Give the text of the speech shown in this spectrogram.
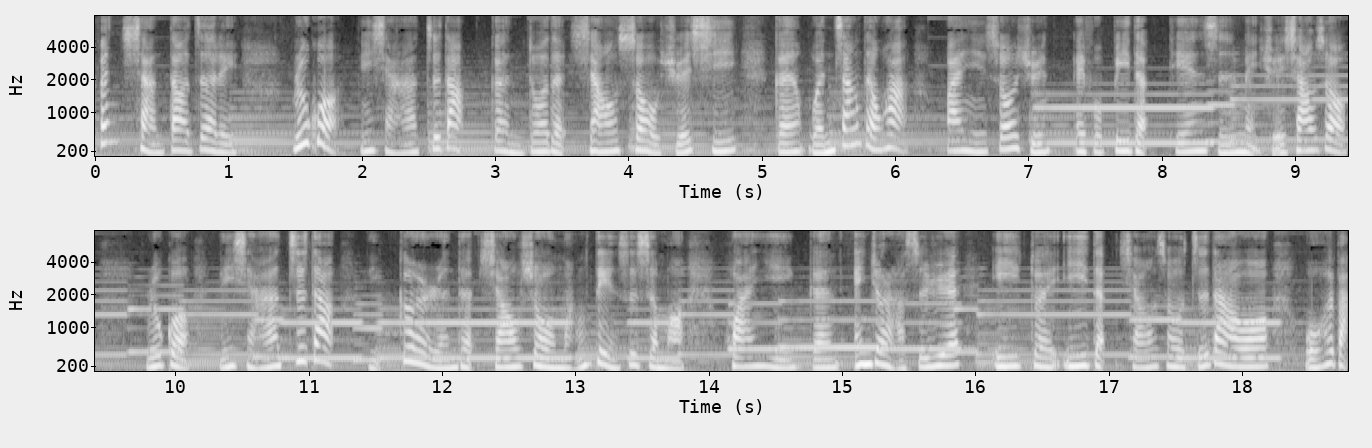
分享到这里。如果你想要知道更多的销售学习跟文章的话，欢迎搜寻 FB 的天使美学销售。如果你想要知道你个人的销售盲点是什么，欢迎跟 Angel 老师约一对一的销售指导哦。我会把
